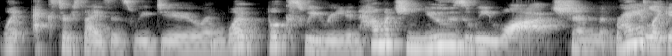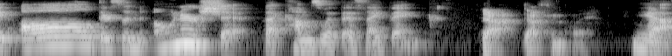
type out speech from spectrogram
what exercises we do and what books we read and how much news we watch and right like it all there's an ownership that comes with this i think Yeah, definitely. yeah.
